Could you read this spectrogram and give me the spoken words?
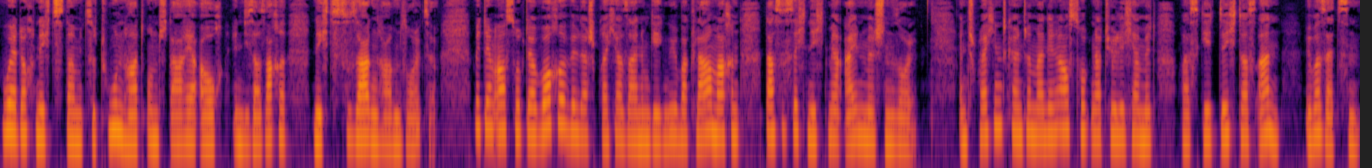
wo er doch nichts damit zu tun hat und daher auch in dieser Sache nichts zu sagen haben sollte. Mit dem Ausdruck der Woche will der Sprecher seinem Gegenüber klar machen, dass es sich nicht mehr einmischen soll. Entsprechend könnte man den Ausdruck natürlich ja mit Was geht dich das an? übersetzen.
